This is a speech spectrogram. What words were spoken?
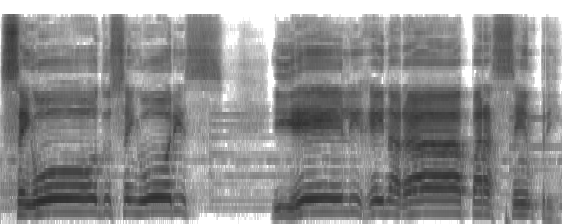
Senhor dos senhores, e ele reinará para sempre.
